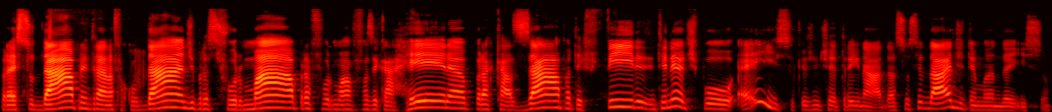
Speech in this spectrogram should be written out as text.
para estudar, para entrar na faculdade, para se formar, para formar, fazer carreira, para casar, para ter filhos, entendeu? Tipo, é isso que a gente é treinado. A sociedade demanda isso.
